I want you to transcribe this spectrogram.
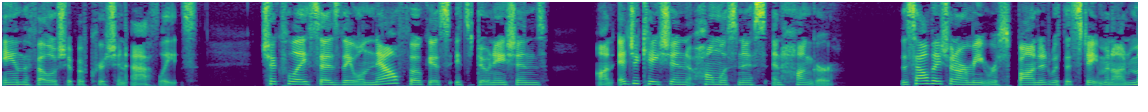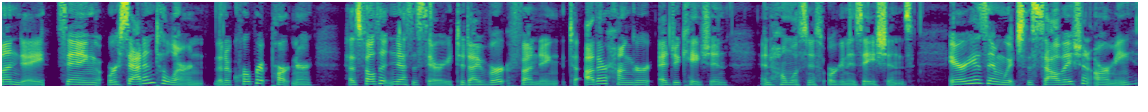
and the Fellowship of Christian Athletes. Chick fil A says they will now focus its donations on education, homelessness, and hunger. The Salvation Army responded with a statement on Monday saying, We're saddened to learn that a corporate partner has felt it necessary to divert funding to other hunger, education, and homelessness organizations, areas in which the Salvation Army,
